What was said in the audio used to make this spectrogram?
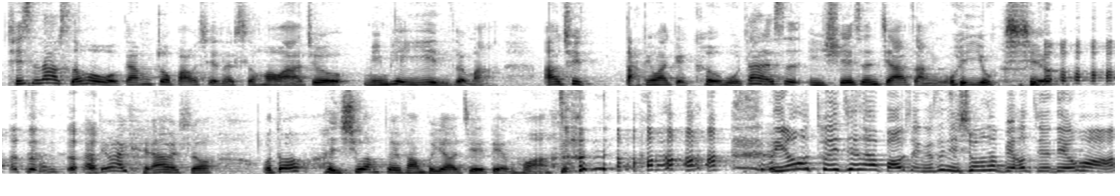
其实那时候我刚做保险的时候啊，就名片印着嘛，然后去打电话给客户，当然是以学生家长为优先。真的，打电话给他们的时候，我都很希望对方不要接电话。你要推荐他保险，可是你希望他不要接电话。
